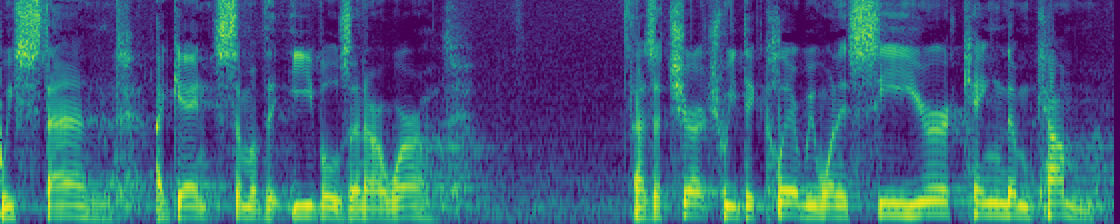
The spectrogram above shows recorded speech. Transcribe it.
We stand against some of the evils in our world. As a church, we declare we want to see your kingdom come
